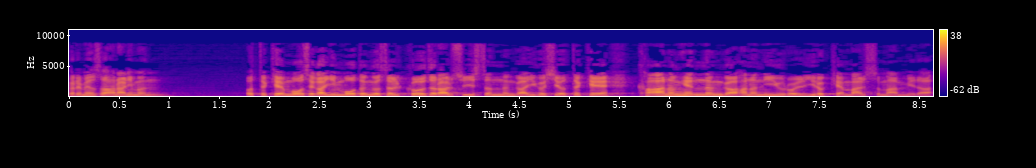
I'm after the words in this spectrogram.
그러면서 하나님은 어떻게 모세가 이 모든 것을 거절할 수 있었는가, 이것이 어떻게 가능했는가 하는 이유를 이렇게 말씀합니다.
